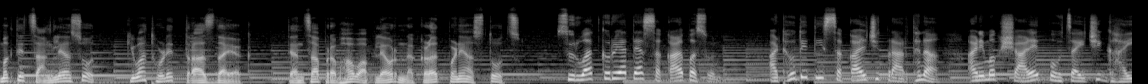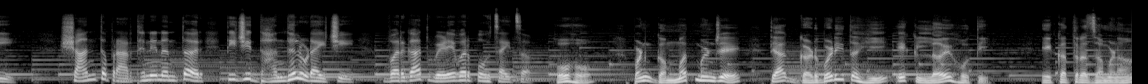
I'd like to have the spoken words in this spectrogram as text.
मग ते चांगले असोत किंवा थोडे त्रासदायक. त्यांचा प्रभाव आपल्यावर नकळतपणे असतोच. सुरुवात करूया त्या सकाळपासून. आठवते ती सकाळची प्रार्थना आणि मग शाळेत पोहोचायची घाई. शांत प्रार्थनेनंतर ती जी धांदल उडायची वर्गात वेळेवर पोहोचायचं. हो हो. पण गंमत म्हणजे त्या गडबडीतही एक लय होती. एकत्र जमणं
